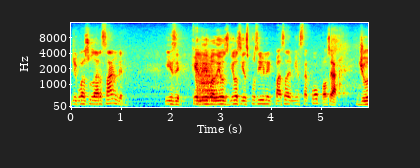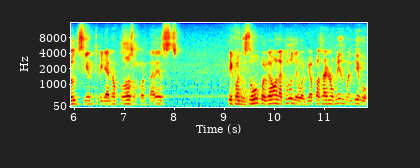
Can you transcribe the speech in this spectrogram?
llegó a sudar sangre. Y dice que él dijo a Dios, Dios, si es posible, pasa de mí esta copa. O sea, yo siento que ya no puedo soportar esto. Y cuando estuvo colgado en la cruz le volvió a pasar lo mismo. Él dijo,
